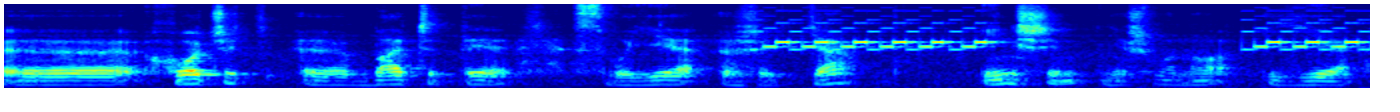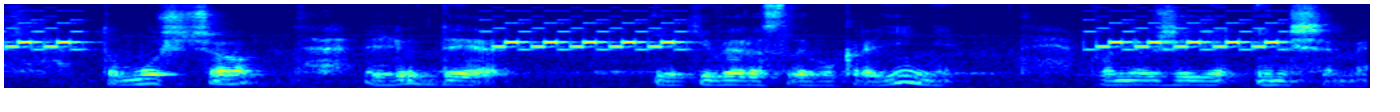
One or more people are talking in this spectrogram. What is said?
е, хочуть е, бачити своє життя іншим, ніж воно є. Тому що люди, які виросли в Україні, вони вже є іншими.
